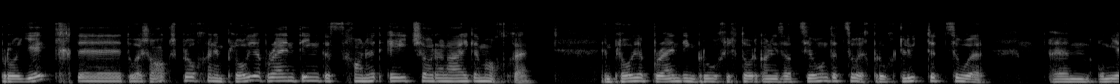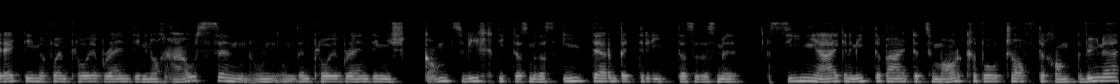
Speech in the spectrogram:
Projekt, äh, du hast angesprochen, Employer Branding, das kann nicht HR alleine machen. Employer Branding brauche ich die Organisation dazu, ich brauche die Leute dazu. Ähm, und wir reden immer von Employer Branding nach außen und, und, Employer Branding ist ganz wichtig, dass man das intern betreibt, also dass man seine eigenen Mitarbeiter zum Markenbotschafter kann gewinnen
